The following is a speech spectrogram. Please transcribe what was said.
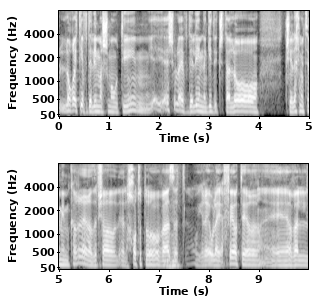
לא ראיתי הבדלים משמעותיים. יש אולי הבדלים, נגיד כשאתה לא... כשלחם יוצא ממקרר, אז אפשר ללחוץ אותו, ואז mm-hmm. הוא יראה אולי יפה יותר, אה, אבל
